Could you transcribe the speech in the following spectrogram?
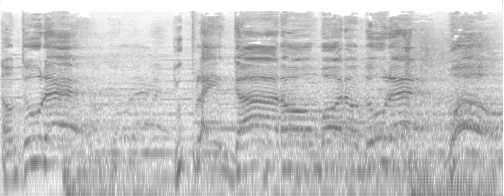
Don't do that. You playing God, homeboy, don't do that. Whoa.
